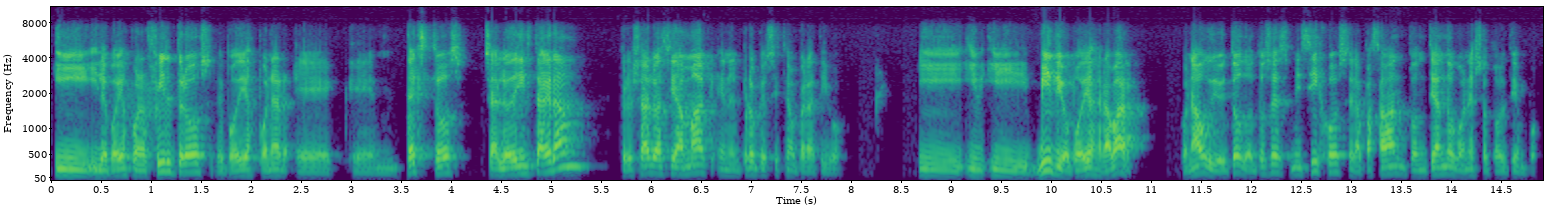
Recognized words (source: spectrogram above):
Y, le podías poner filtros, le podías poner eh, em, textos. O sea, lo de Instagram, pero ya lo hacía Mac en el propio sistema operativo. Y, y vídeo podías grabar con audio y todo. Entonces mis hijos se la pasaban tonteando con eso todo el tiempo.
